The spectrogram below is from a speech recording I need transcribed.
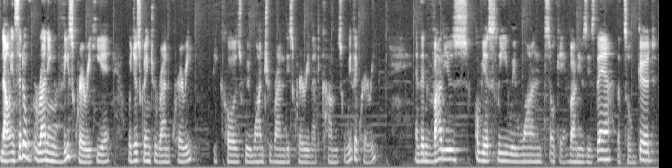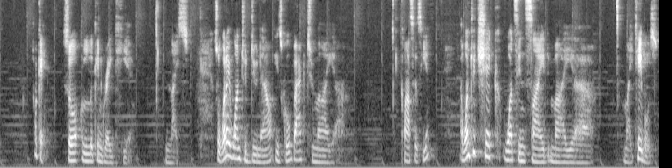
now instead of running this query here, we're just going to run query because we want to run this query that comes with a query. And then values, obviously we want, okay, values is there, that's all good. Okay, so looking great here. Nice. So what I want to do now is go back to my uh, classes here. I want to check what's inside my uh, my tables,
